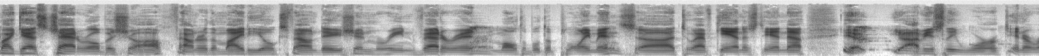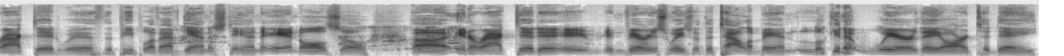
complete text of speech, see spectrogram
My guest, Chad Robichaux, founder of the Mighty Oaks Foundation, Marine veteran, multiple deployments uh, to Afghanistan. Now, you, you obviously worked, interacted with the people of Afghanistan, and also uh, interacted in, in various ways with the Taliban. Looking at where they are today,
